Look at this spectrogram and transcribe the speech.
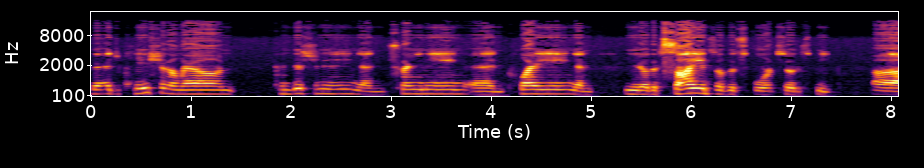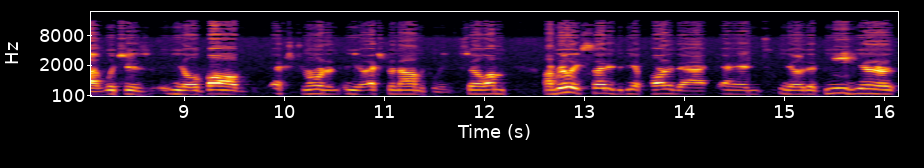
the education around conditioning and training and playing and you know the science of the sport, so to speak, uh, which is you know evolved extraordinary, you know, astronomically. So I'm I'm really excited to be a part of that, and you know, to be here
